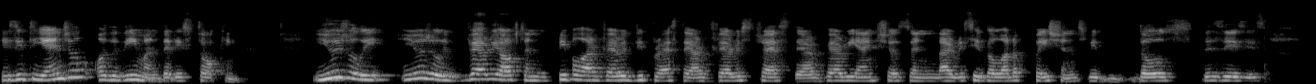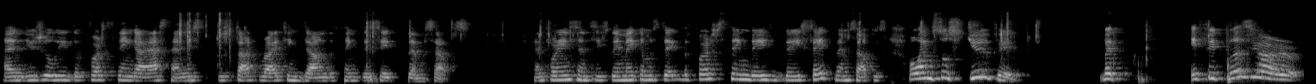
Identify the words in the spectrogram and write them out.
Is it the angel or the demon that is talking? Usually, usually, very often, people are very depressed, they are very stressed, they are very anxious, and I received a lot of patients with those diseases. And usually, the first thing I ask them is to start writing down the things they say to themselves. And for instance, if they make a mistake, the first thing they, they say to themselves is, Oh, I'm so stupid. But if it was your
